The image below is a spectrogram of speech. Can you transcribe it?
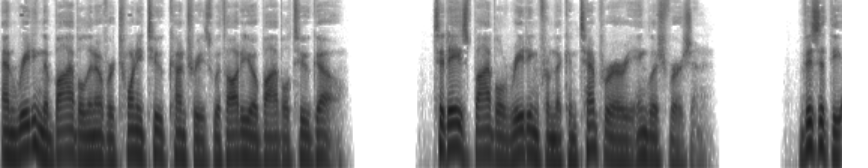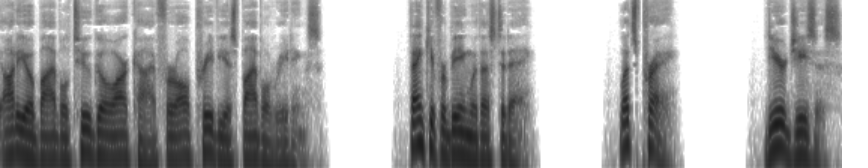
and reading the Bible in over 22 countries with Audio Bible 2 Go. Today's Bible reading from the Contemporary English Version. Visit the Audio Bible 2 Go archive for all previous Bible readings. Thank you for being with us today. Let's pray. Dear Jesus,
